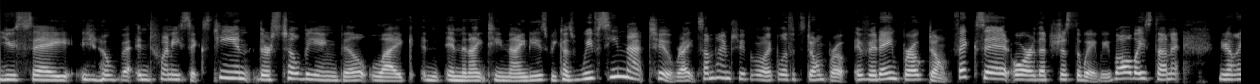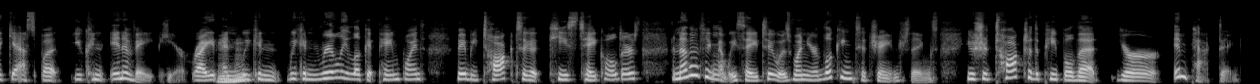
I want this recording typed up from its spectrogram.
you say, you know, but in 2016, they're still being built like in, in the 1990s because we've seen that too, right? Sometimes people are like, well, if it's don't broke, if it ain't broke, don't fix it, or that's just the way we've always done it. And you're like, yes, but you can innovate here, right? Mm-hmm. And we can we can really look at pain points, maybe talk to key stakeholders. Another thing that we say too is when you're looking to change things, you should talk to the people that you're impacting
